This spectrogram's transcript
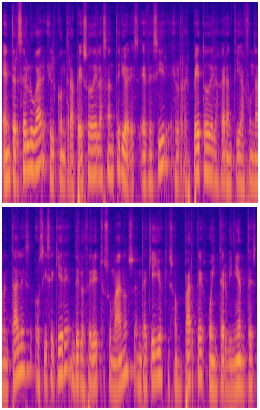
En tercer lugar, el contrapeso de las anteriores, es decir, el respeto de las garantías fundamentales o, si se quiere, de los derechos humanos de aquellos que son parte o intervinientes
